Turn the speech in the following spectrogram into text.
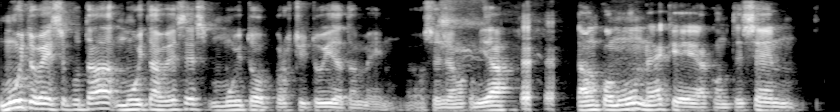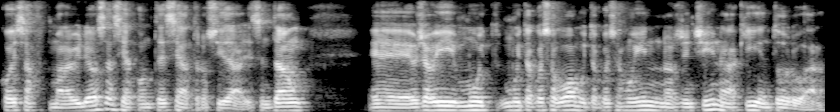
muito bem executada, muitas vezes muito prostituída também. Ou seja, é uma comida tão comum né, que acontecem coisas maravilhosas e acontecem atrocidades. Então, eh, eu já vi muito, muita coisa boa, muita coisa ruim na Argentina, aqui em todo lugar.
